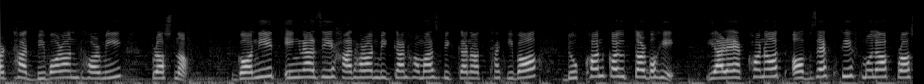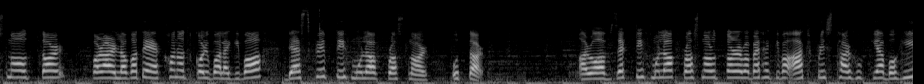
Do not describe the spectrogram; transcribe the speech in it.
অৰ্থাৎ বিৱৰণধৰ্মী প্ৰশ্ন। গণিত ইংৰাজী সাধাৰণ বিজ্ঞান সমাজ বিজ্ঞানত থাকিব দুখনকৈ উত্তৰ বহি। ইয়াৰে এখনত অবজেক্টিভমূলক প্ৰশ্ন উত্তৰ কৰাৰ লগতে এখনত কৰিব লাগিব ডেছক্ৰিপটিভমূলক প্ৰশ্নৰ উত্তৰ। আৰু অবজেক্টিভমূলক প্ৰশ্নৰ উত্তৰৰ বাবে থাকিব আঠ পৃষ্ঠাৰ সুকীয়া বহি।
